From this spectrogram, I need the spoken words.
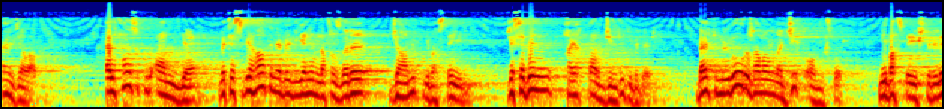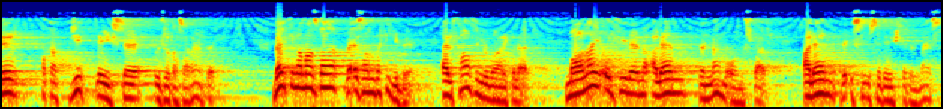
El cevap. Elfaz-ı Kur'aniye ve tesbihat-ı nebeviyenin lafızları camit libas değil. Cesedin hayatlar cildi gibidir. Belki mürur zamanla cilt olmuştur. Libas değiştirilir fakat cilt değişse vücuda zarardır. Belki namazda ve ezandaki gibi elfaz-ı mübarekeler, manay örfilerine alem ve nam olmuşlar. Alem ve isim ise değiştirilmez.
